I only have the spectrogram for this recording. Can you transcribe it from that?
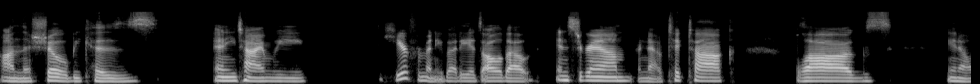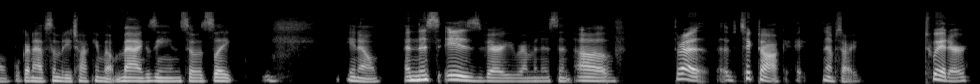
on this show because anytime we hear from anybody, it's all about Instagram or now TikTok, blogs. You know, we're going to have somebody talking about magazines. So it's like, you know, and this is very reminiscent of threat of TikTok. eh, I'm sorry, Twitter,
